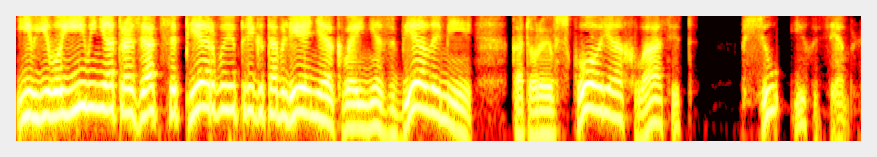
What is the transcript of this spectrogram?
и в его имени отразятся первые приготовления к войне с белыми, которая вскоре охватит всю их землю.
